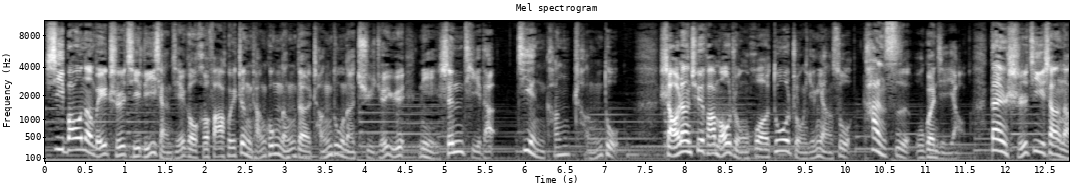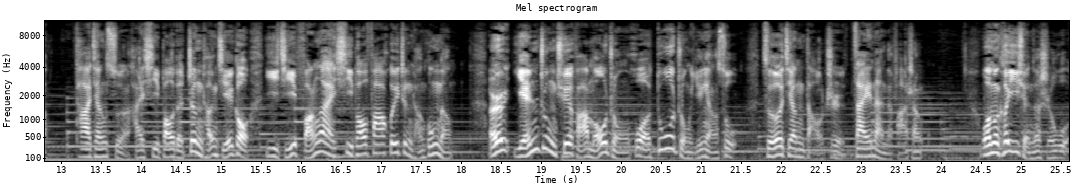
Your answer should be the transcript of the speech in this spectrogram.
细胞呢维持其理想结构和发挥正常功能的程度呢，取决于你身体的健康程度。少量缺乏某种或多种营养素，看似无关紧要，但实际上呢，它将损害细胞的正常结构以及妨碍细胞发挥正常功能。而严重缺乏某种或多种营养素，则将导致灾难的发生。我们可以选择食物，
